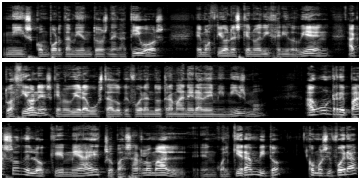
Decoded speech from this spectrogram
mis comportamientos negativos, emociones que no he digerido bien, actuaciones que me hubiera gustado que fueran de otra manera de mí mismo? Hago un repaso de lo que me ha hecho pasarlo mal en cualquier ámbito como si fuera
